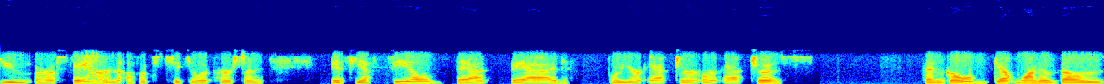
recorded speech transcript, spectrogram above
you are a fan of a particular person, if you feel that bad for your actor or actress, then go get one of those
